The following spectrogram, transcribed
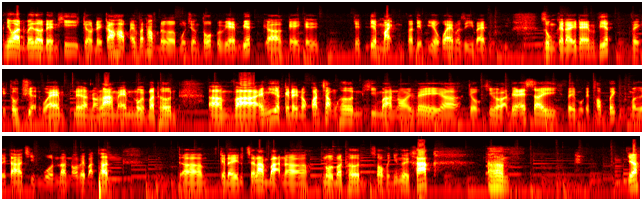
nhưng mà bây giờ đến khi kiểu đến cao học em vẫn học được ở một trường tốt bởi vì em biết uh, cái cái cái điểm mạnh và điểm yếu của em là gì và em dùng cái đấy để em viết về cái câu chuyện của em nên là nó làm em nổi bật hơn. Um, và em nghĩ là cái đấy nó quan trọng hơn khi mà nói về uh, kiểu khi mà bạn viết essay về một cái topic mà người ta chỉ muốn là nói về bản thân. Uh, cái đấy sẽ làm bạn uh, nổi bật hơn so với những người khác. Um, yeah.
